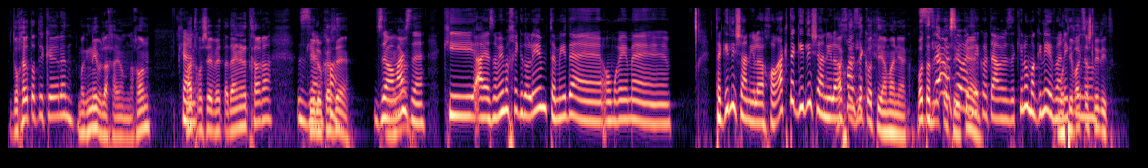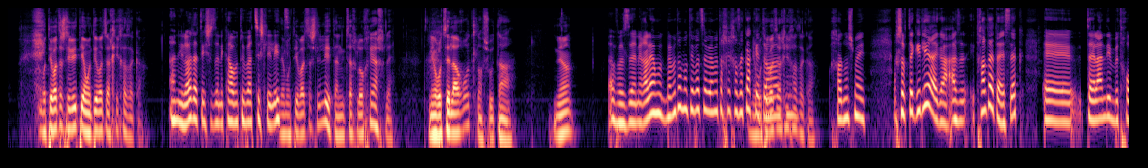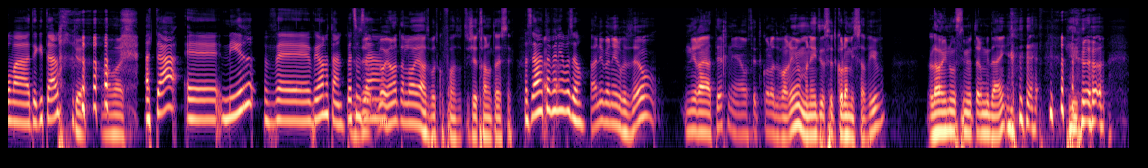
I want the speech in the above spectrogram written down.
זוכרת אותי כילד? מגניב לך היום, נכון? כן, מה את חושבת? עדיין ילד חרא? זה כאילו נכון. כזה. זה? ממש זה. כי היזמים הכי גדולים תמיד אה, אומרים, אה, תגיד לי שאני לא יכול, רק תגיד לי שאני לא רק יכול. זה- תדליק אותי, המניאק. בוא תדליק אותי, זה מה כן. שמדליק אותם, וזה כאילו מגניב. מוטיבציה כאילו- שלילית. מוטיבציה שלילית היא המוטיבציה הכי חזקה. אני לא ידעתי שזה נקרא מוטיבציה שלילית, זה מוטיבציה שלילית, אני צריך להוכיח לי. אני רוצה להראות לו שהוא טעה. אבל זה נראה לי באמת המוטיבציה באמת הכי חזקה, היא המוטיבציה הכי חזקה. חד משמעית. עכשיו תגיד לי רגע, אז התחלת את העסק, אה, תאילנדים בתחום הדיגיטל, כן, ממש. אתה, אה, ניר ויונתן, בעצם זה היה... לא, יונתן לא היה אז בתקופה הזאת שהתחלנו את העסק. אז זה אתה וניר וזהו. אני וניר וזהו. ניר היה טכני, היה עושה את כל הדברים, אני הייתי עושה את כל המסביב. לא היינו עושים יותר מדי.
